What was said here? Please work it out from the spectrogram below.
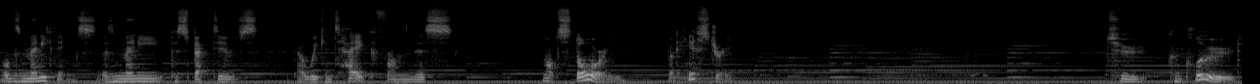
Well, there's many things, there's many perspectives that we can take from this, not story, but history. To conclude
